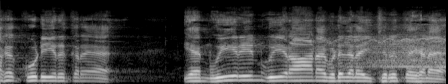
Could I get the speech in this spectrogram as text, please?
திரளாக கூடியிருக்கிற என் உயிரின் உயிரான விடுதலை சிறுத்தைகளை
